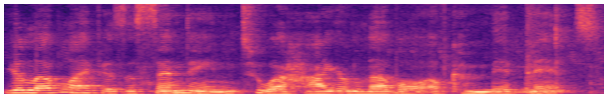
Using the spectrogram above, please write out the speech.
Your love life is ascending to a higher level of commitment.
